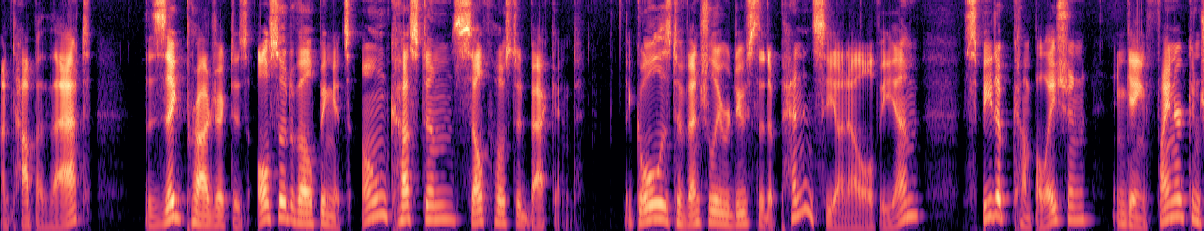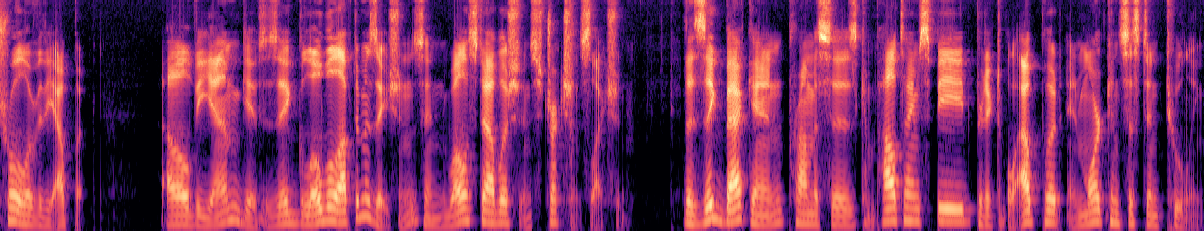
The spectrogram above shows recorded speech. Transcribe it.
On top of that, the Zig project is also developing its own custom self-hosted backend. The goal is to eventually reduce the dependency on LLVM, speed up compilation, and gain finer control over the output. LLVM gives Zig global optimizations and well-established instruction selection. The Zig backend promises compile time speed, predictable output, and more consistent tooling.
